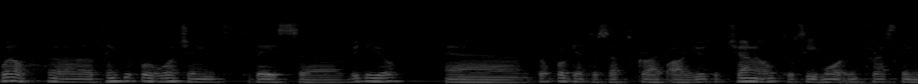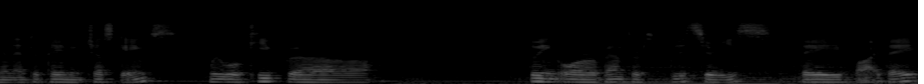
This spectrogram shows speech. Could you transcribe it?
Well uh, thank you for watching today's uh, video and don't forget to subscribe our youtube channel to see more interesting and entertaining chess games. We will keep uh, doing our banter blitz series day by day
